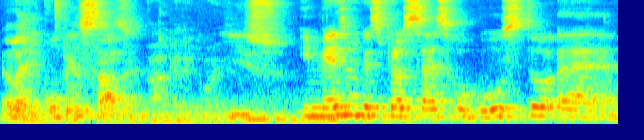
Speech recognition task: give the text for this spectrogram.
ela é recompensada. Isso. E mesmo com esse processo robusto, é,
